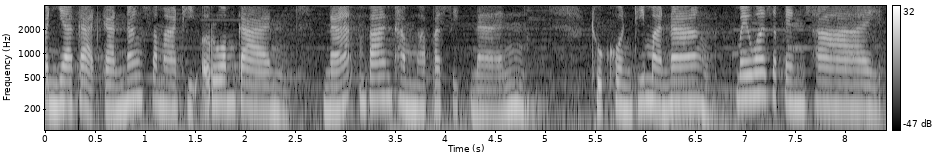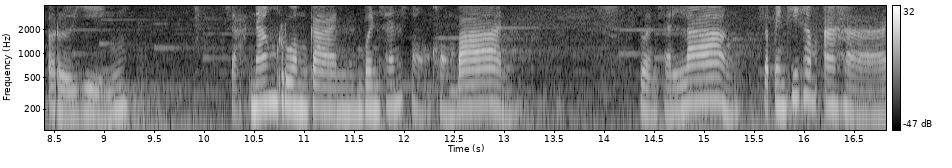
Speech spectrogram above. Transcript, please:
บรรยากาศการนั่งสมาธิร่วมกันณบ้านธรรมประสิทธิ์นั้น ทุกคนที่มานั่งไม่ว่าจะเป็นชายหรือหญิง จะนั่งรวมกันบนชั้นสองของบ้าน ส่วนชั้นล่างจะเป็นที่ทำอาหาร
